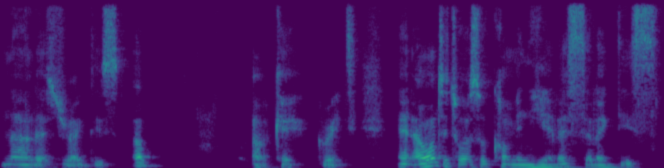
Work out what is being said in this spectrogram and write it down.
Now let's drag this up okay great. And I want it to also come in here. Let's select this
